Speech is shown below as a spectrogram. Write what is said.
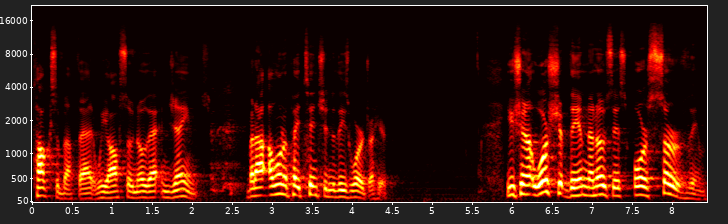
talks about that. We also know that in James. But I, I want to pay attention to these words right here. You shall not worship them, now notice this, or serve them.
